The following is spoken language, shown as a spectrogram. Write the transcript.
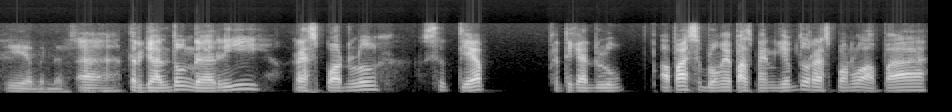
iya bener sih Eh, tergantung dari respon lo setiap ketika dulu apa sebelumnya pas main game tuh respon lo apa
